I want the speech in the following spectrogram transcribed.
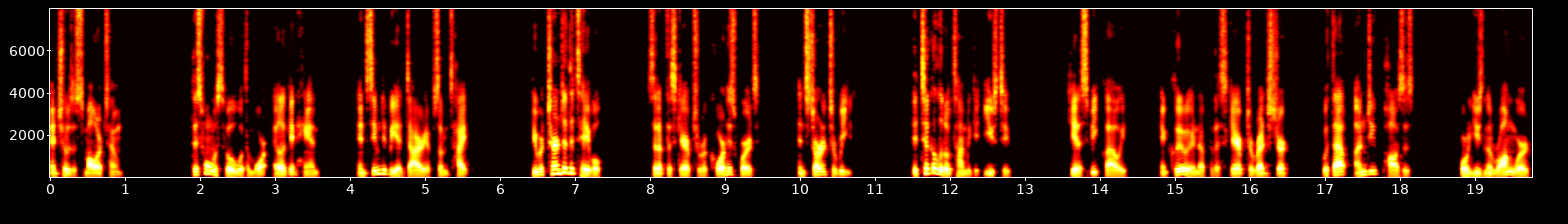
and chose a smaller tome. This one was filled with a more elegant hand and seemed to be a diary of some type. He returned to the table set up the scarab to record his words, and started to read. It took a little time to get used to. He had to speak loudly and clearly enough for the scarab to register without undue pauses or using the wrong word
